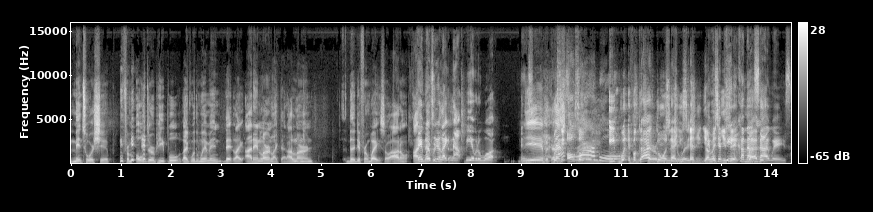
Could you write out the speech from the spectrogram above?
mentorship from older people, like with women, that like I didn't learn like that. I mm-hmm. learned the different way. So I don't. I they never want you to like that. not be able to walk. Yeah, but But that's also, horrible. e- but if a guy's terrible doing that, you, as situation. you, They y'all want your you pee to said come out sideways.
